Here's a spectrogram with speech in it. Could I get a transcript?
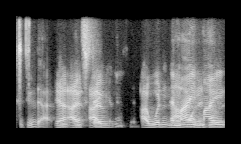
to do that yeah and, and I, I wouldn't and my my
